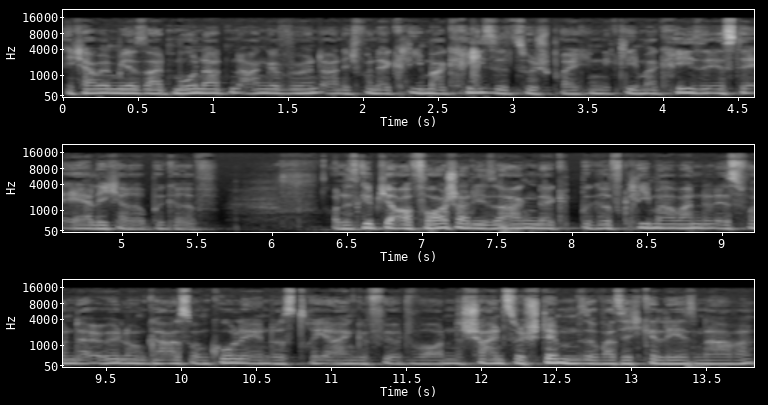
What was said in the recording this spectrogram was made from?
Ich habe mir seit Monaten angewöhnt, eigentlich von der Klimakrise zu sprechen. Die Klimakrise ist der ehrlichere Begriff. Und es gibt ja auch Forscher, die sagen, der Begriff Klimawandel ist von der Öl- und Gas- und Kohleindustrie eingeführt worden. Das scheint zu stimmen, so was ich gelesen habe.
